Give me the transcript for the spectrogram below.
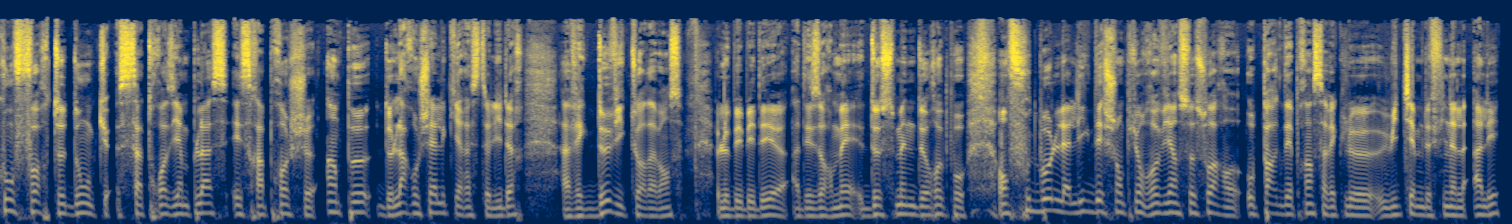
conforte donc sa troisième place et se rapproche un peu de La Rochelle qui reste leader avec deux victoires d'avance. Le BBD a désormais deux semaines de repos. En football, la Ligue des Champions revient ce soir au Parc des Princes avec le huitième de finale aller.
